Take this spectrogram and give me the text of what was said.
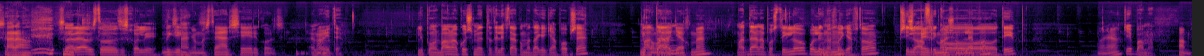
Σαρά. Σαρέα στο στη σχολή. Μην ξεχνιόμαστε, RCA Records. Εννοείται. Λοιπόν, πάμε να ακούσουμε τα τελευταία κομματάκια και απόψε. Τι κομμάτια Μαντάν, έχουμε; Μαντάν αποστήλω, πολύ γνωστό Μμμ. και αυτό. Ψηλό Space motion αφρικό βλέπω. tip. Ωραία. Και πάμε. Πάμε.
